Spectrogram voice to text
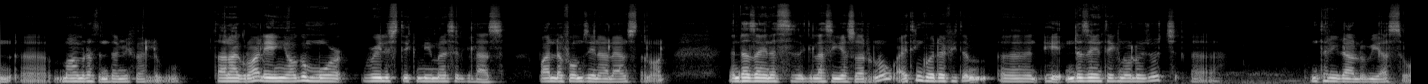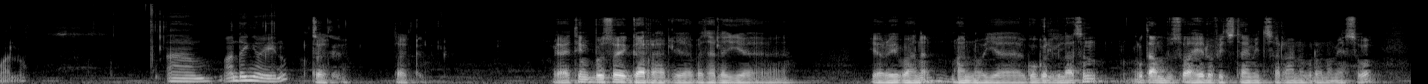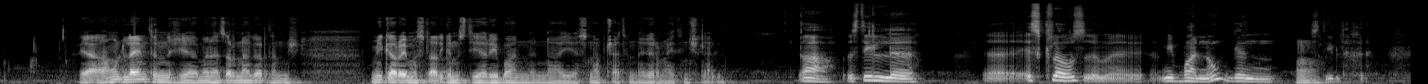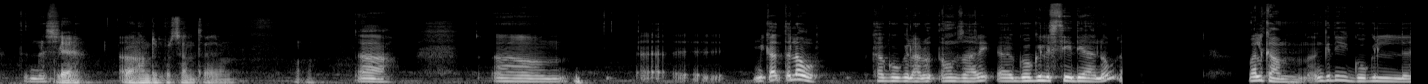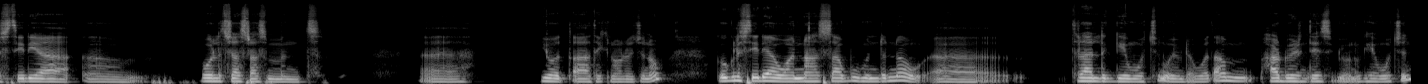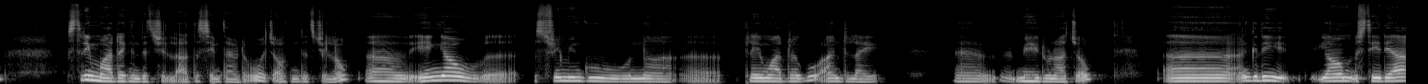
ማምረት እንደሚፈልጉ ተናግረዋል። ይሄኛው ግን more realistic የሚመስል glass ባለፈውም ዜና ላይ አንስተነዋል እንደዚ አይነት glass እየሰሩ ነው። I think ወደፊትም እንደዚህ አይነት ቴክኖሎጂዎች እንትን ይላሉ ብዬ አስባለሁ። አንደኛው ይሄ ነው። think ሰው ይጋራል። በተለይ የ Ray-Ban ን ማን ነው የጉግል glass ን በጣም ብዙ ahead of time የተሰራ ነው ብሎ ነው የሚያስበው። አሁን ላይም ትንሽ የመነፅር ነገር ትንሽ የሚቀረው ይመስላል። ግን ስ የሬባን እና የስናፕቻትን ነገር ማየት እንችላለን ስቲል ስክሎዝ የሚባል ነው ግን ስቲል ትንሽ የሚቀጥለው ከጉግል አልወጣውም ዛሬ ጉግል ስቴዲያ ነው። መልካም እንግዲህ ጉግል Stadia በ2018 የወጣ ቴክኖሎጂ ነው ጉግል Stadia ዋና ሀሳቡ ምንድን ነው ትላልቅ game ኦችን ወይም ደግሞ በጣም hardware intensive የሆኑ game ኦችን stream ማድረግ እንድትችል at same time ደግሞ መጫወት እንድትችል ነው። ይሄኛው streaming ኡ እና play ማድረጉ አንድ ላይ የሚሄዱ ናቸው። እንግዲህ ያውም Stadia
